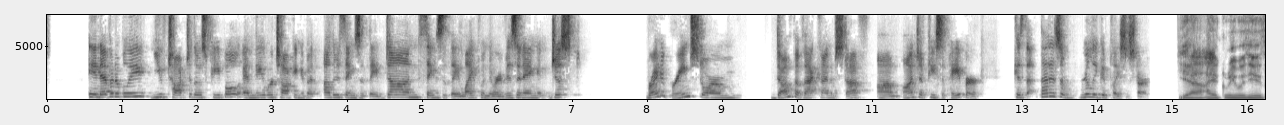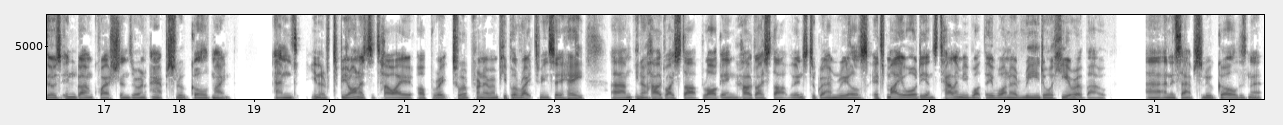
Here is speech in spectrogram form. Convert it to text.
inevitably you've talked to those people and they were talking about other things that they've done, things that they liked when they were visiting. Just write a brainstorm dump of that kind of stuff um, onto a piece of paper because that, that is a really good place to start. Yeah, I agree with you. Those inbound questions are an absolute gold mine. And, you know, to be honest, it's how I operate Tourpreneur. When people write to me and say, Hey, um, you know, how do I start blogging? How do I start with Instagram reels? It's my audience telling me what they want to read or hear about. Uh, and it's absolute gold, isn't it?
